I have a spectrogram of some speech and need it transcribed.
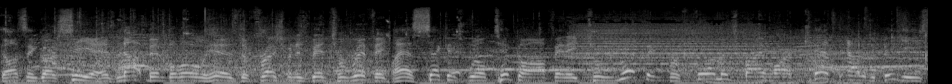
Dawson Garcia has not been below his. The freshman has been terrific. Last seconds will tick off, and a terrific performance by Marquette out of the Big East,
